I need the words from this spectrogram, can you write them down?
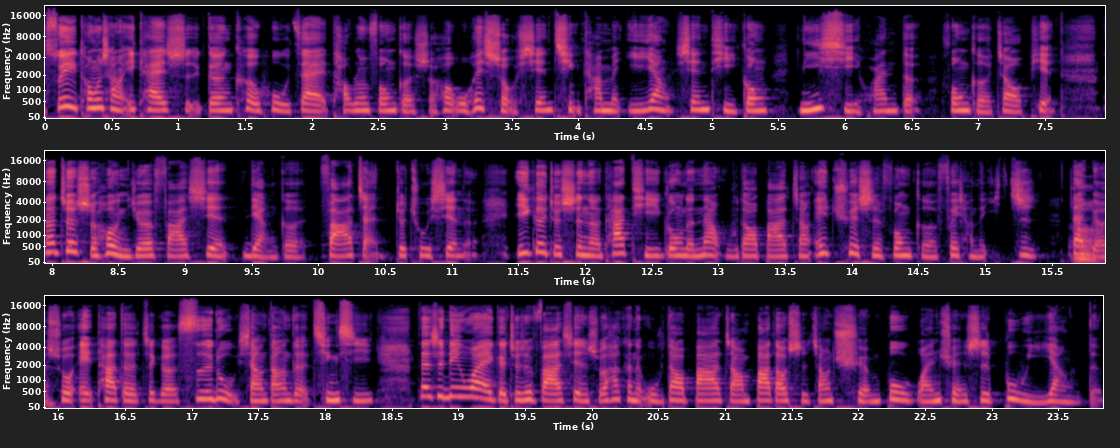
所以通常一开始跟客户在讨论风格的时候，我会首先请他们一样先提供你喜欢的风格照片。那这时候你就会发现两个发展就出现了，一个就是呢，他提供的那五到八张，诶，确实风格非常的一致。代表说，诶，他的这个思路相当的清晰。但是另外一个就是发现说，他可能五到八张、八到十张全部完全是不一样的。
